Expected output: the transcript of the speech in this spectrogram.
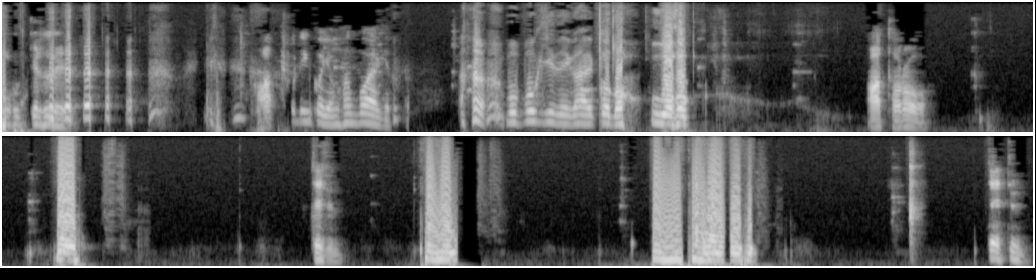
방구 낄래. 아, 초린 거 영상 봐야겠다. 못 보기 내가 할 거다. 이 녀석. 아, 더러워. 재준. 재준.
